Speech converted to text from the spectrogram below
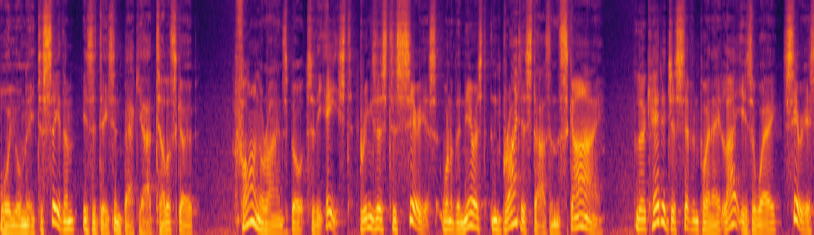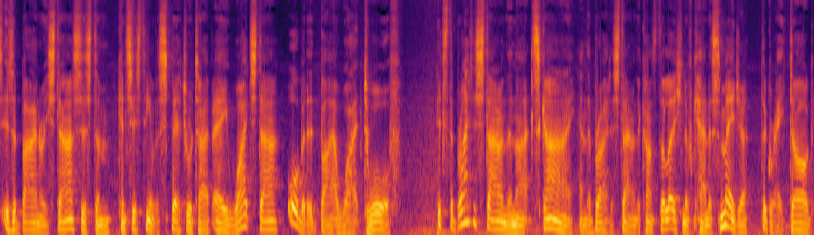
All you'll need to see them is a decent backyard telescope. Following Orion's belt to the east brings us to Sirius, one of the nearest and brightest stars in the sky. Located just 7.8 light years away, Sirius is a binary star system consisting of a spectral type A white star orbited by a white dwarf. It's the brightest star in the night sky and the brightest star in the constellation of Canis Major, the Great Dog.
